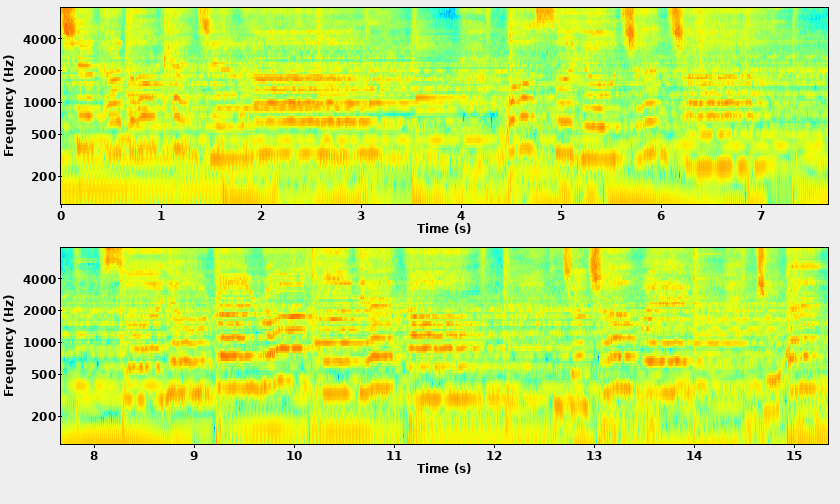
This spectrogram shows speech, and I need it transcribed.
一切他都看见了我所有挣扎所有软弱和跌倒将成为主恩。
